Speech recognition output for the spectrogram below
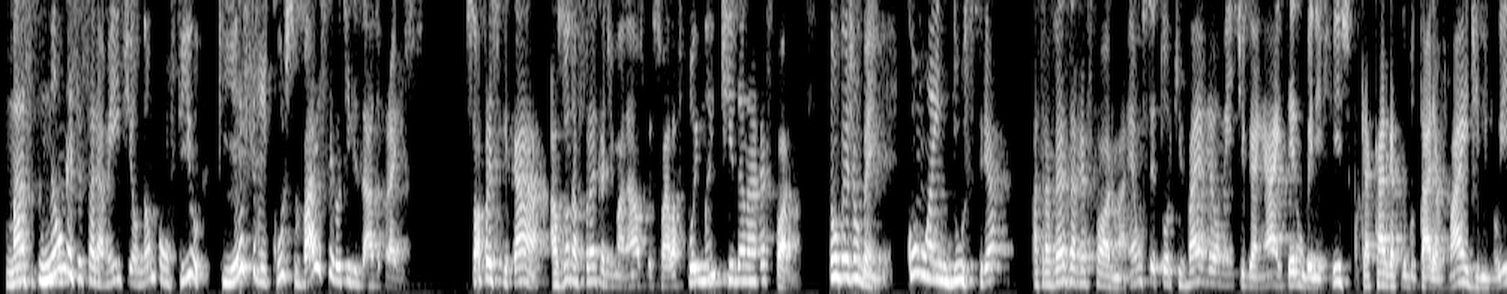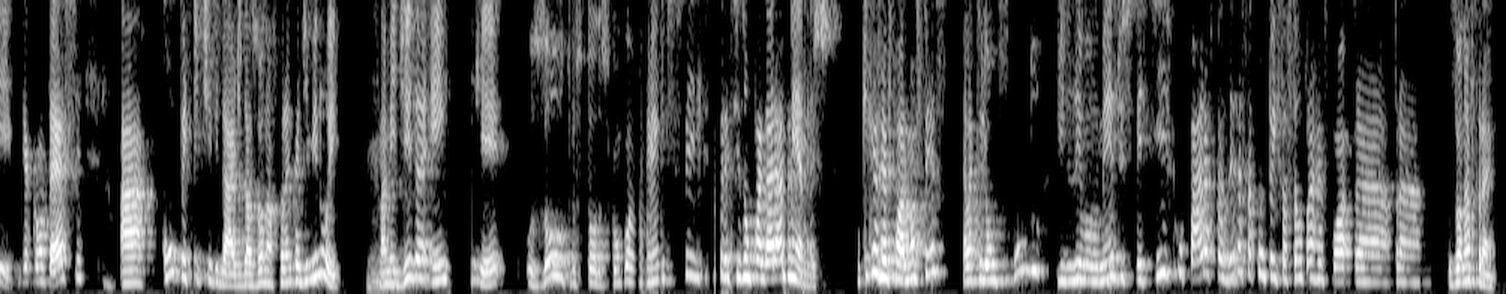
Mas não necessariamente eu não confio que esse recurso vai ser utilizado para isso. Só para explicar, a Zona Franca de Manaus, pessoal, ela foi mantida na reforma. Então vejam bem, como a indústria através da reforma, é um setor que vai realmente ganhar e ter um benefício, porque a carga tributária vai diminuir, o que acontece? A competitividade da Zona Franca diminui, uhum. na medida em que os outros todos concorrentes precisam pagar a menos. O que a reforma fez? Ela criou um fundo de desenvolvimento específico para fazer essa compensação para a Zona Franca.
